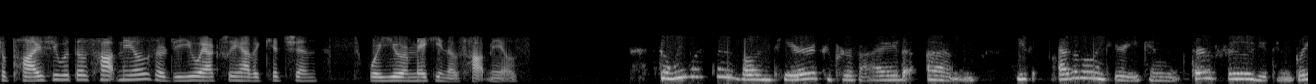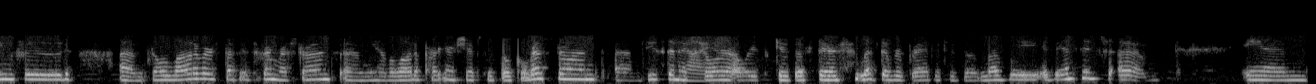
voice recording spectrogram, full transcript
supplies you with those hot meals, or do you actually have a kitchen where you are making those hot meals? So we work with volunteers who provide. Um, you, as a volunteer, you can serve food, you can bring food. Um, so a lot of our stuff is from restaurants. Um, we have a lot of partnerships with local restaurants. Um, Juice the Next. Door always gives us their leftover bread, which is a lovely advantage. Um, and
